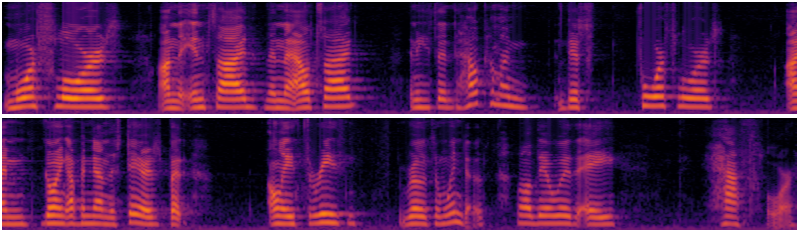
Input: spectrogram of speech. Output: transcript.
more floors on the inside than the outside. And he said, How come I'm, there's four floors, I'm going up and down the stairs, but only three rows of windows? Well, there was a half floor.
